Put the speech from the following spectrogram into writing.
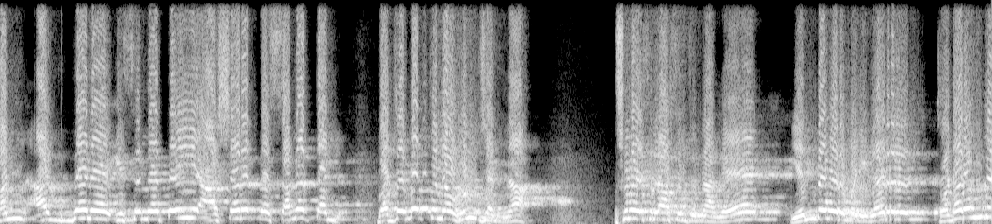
மண் அக்தன இஸ்லத்தை அஷரத்த சனத்தன் வஜபத்துலஹுல் ஜன்னா. சொன்னாங்க எந்த ஒரு மனிதர் தொடர்ந்து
